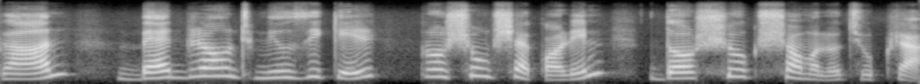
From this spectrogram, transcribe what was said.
গান, ব্যাকগ্রাউন্ড মিউজিকের প্রশংসা করেন দর্শক সমালোচকরা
